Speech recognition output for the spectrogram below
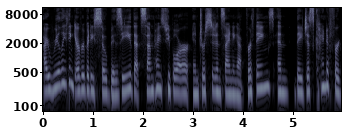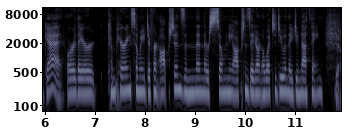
I really think everybody's so busy that sometimes people are interested in signing up for things and they just kind of forget or they're comparing so many different options and then there's so many options they don't know what to do and they do nothing. Yeah.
